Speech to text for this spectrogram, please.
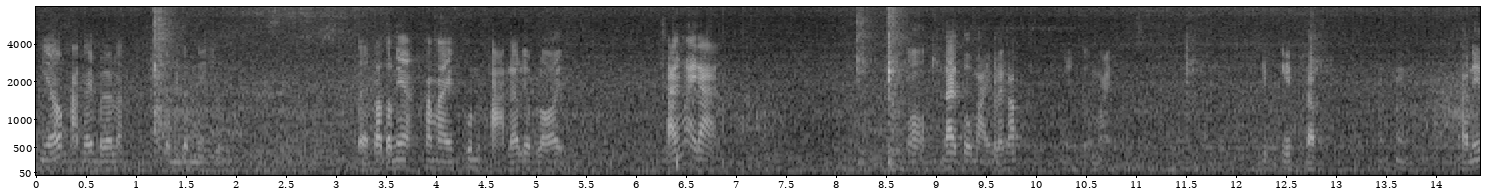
เหี่ยวขาดให้ไปแล้วล่ะ จะมีตำหนิอยู่ แต่ก็ตอนเนี้ยข้างในทุนขาดแล้วเรียบร้อย ใช้ไม่ได้ ก็ได้ตัวใหม่ไปเลยครับนี่ตัวใหม่กิฟกิฟครับคราวนี้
